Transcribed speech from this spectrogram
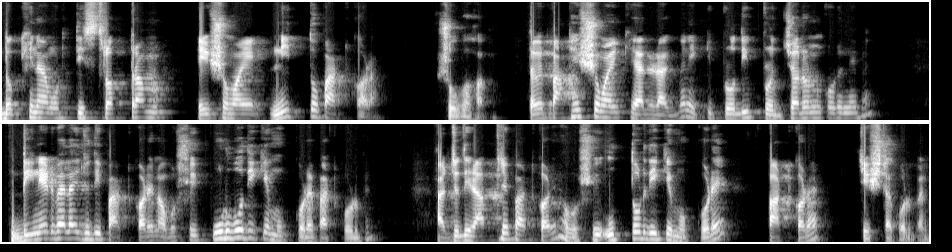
দক্ষিণামূর্তি স্তোত্রম, এই সময়ে নিত্য পাঠ করা শুভ হবে। তবে পাঠের সময় খেয়াল রাখবেন, একটি প্রদীপ প্রজ্বলন করে নেবেন। দিনের বেলায় যদি পাঠ করেন, অবশ্যই পূর্ব দিকে মুখ করে পাঠ করবেন। আর যদি রাত্রে পাঠ করেন, অবশ্যই উত্তর দিকে মুখ করে পাঠ করার চেষ্টা করবেন।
